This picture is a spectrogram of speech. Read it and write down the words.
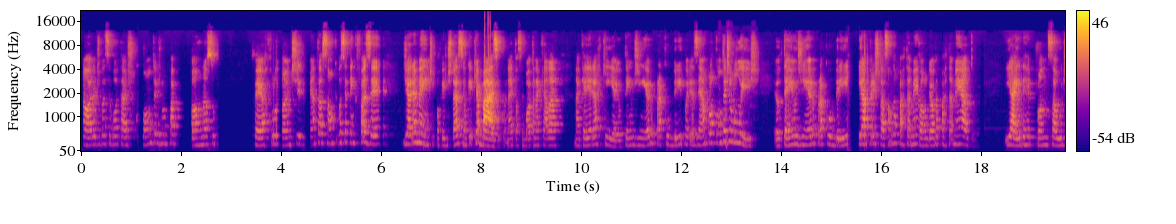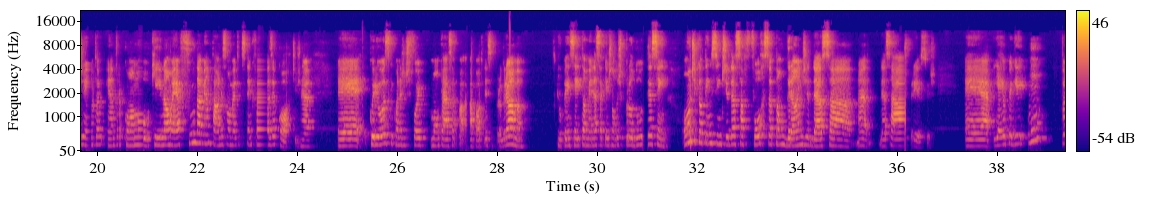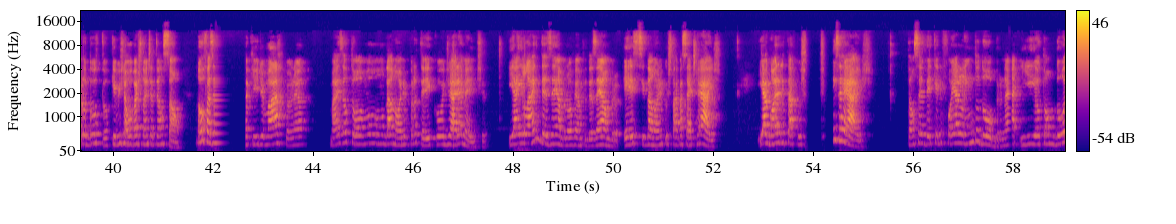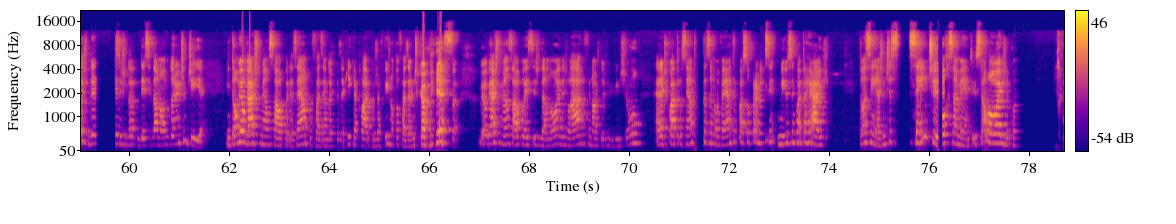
na hora de você botar as contas no papel, torna supérfluo ante alimentação que você tem que fazer diariamente, porque a gente está assim, o que, é básico, né? Então você bota naquela, naquela hierarquia. Eu tenho dinheiro para cobrir, por exemplo, a conta de luz. Eu tenho dinheiro para cobrir a prestação do apartamento, o aluguel do apartamento. E aí, de repente, o plano de saúde entra, entra como que não é fundamental nesse momento que você tem que fazer cortes, né? É curioso que quando a gente foi montar essa, a pauta desse programa, eu pensei também nessa questão dos produtos, assim, onde que eu tenho sentido essa força tão grande dessa, né, dessa de preços? É, e aí eu peguei um produto que me chamou bastante atenção. Não vou fazer aqui de marca, né? mas eu tomo um Danone proteico diariamente. E aí, lá em dezembro, novembro, dezembro, esse Danone custava R$ reais. E agora ele está custando 15 reais. Então você vê que ele foi além do dobro, né? E eu tomo dois desses desse Danone durante o dia. Então, meu gasto mensal, por exemplo, fazendo as coisas aqui, que é claro que eu já fiz, não estou fazendo de cabeça, meu gasto mensal com esses Danones lá no final de 2021 era de 490 e passou para 1.050 reais. Então, assim, a gente sente orçamento, isso é lógico.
